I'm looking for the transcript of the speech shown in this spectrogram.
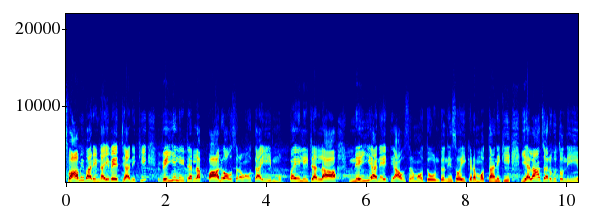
స్వామివారి నైవేద్యానికి వెయ్యి లీటర్ల పాలు అవసరం అవుతాయి ముప్పై లీటర్ల నెయ్యి అనేది అవసరం అవుతూ ఉంటుంది. సో ఇక్కడ మొత్తానికి ఎలా జరుగుతుంది ఈ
